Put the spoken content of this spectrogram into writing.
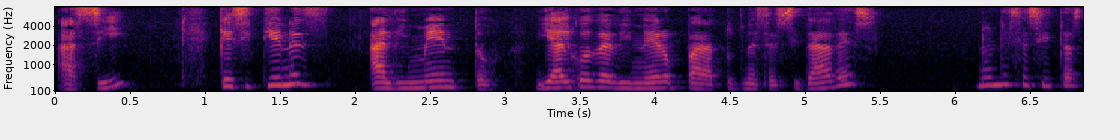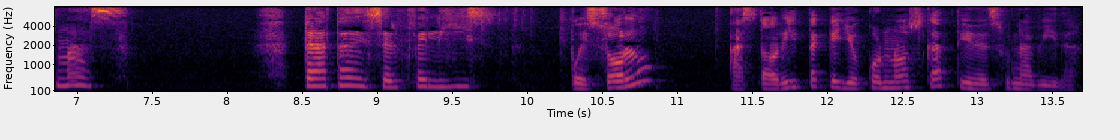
Así que si tienes alimento y algo de dinero para tus necesidades, no necesitas más. Trata de ser feliz, pues solo, hasta ahorita que yo conozca, tienes una vida.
